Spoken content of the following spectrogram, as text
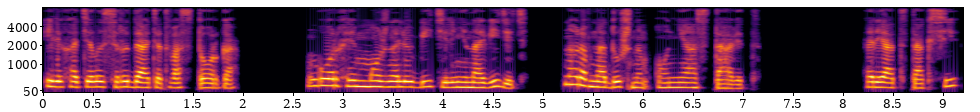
или хотелось рыдать от восторга. Горхейм можно любить или ненавидеть, но равнодушным он не оставит. Ряд такси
